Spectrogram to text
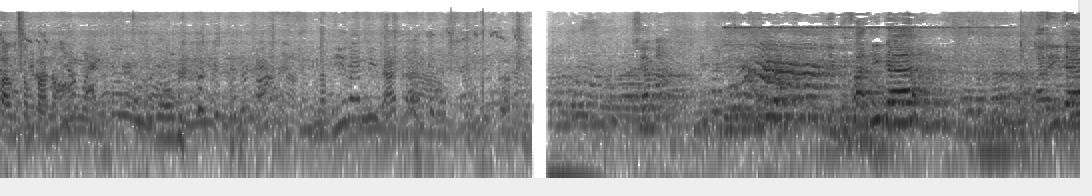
Bagus sempana firman. Ibu Farida. Farida.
